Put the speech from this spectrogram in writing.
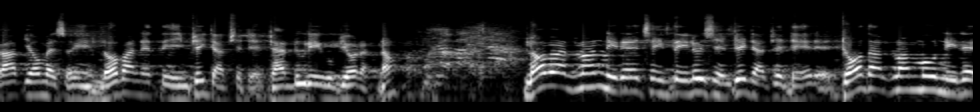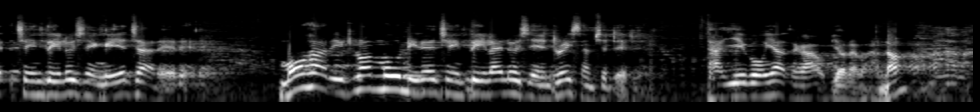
ကားပြောမယ်ဆိုရင်လောဘနဲ့သိရင်ပြိတ္တာဖြစ်တယ်ဒါလူတွေကိုပြောတာနော် လောဘလွှမ်းနေတဲ့အချိန်သိလို့ရှိရင်ပြိတ္တာဖြစ်တယ်တဲ့ဒေါသလွှမ်းမိုးနေတဲ့အချိန်သိလို့ရှိရင်ငရဲချတယ်တဲ့မောဟတွေလွှမ်းမိုးနေတဲ့အချိန်သိလိုက်လို့ရှိရင်တိရစ္ဆာန်ဖြစ်တယ်တဲ့ဒါရေပုံရစကားကိုပြောတာပါနော်မှန်ပါပါ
